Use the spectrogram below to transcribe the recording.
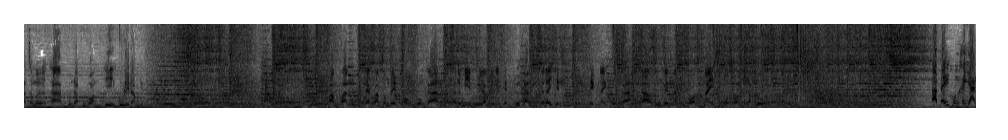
าสเสมอถ้าคุณรักฟุตบอลที่บุรีรัมย์อยู่ความฝันและความสำเร็จของโครงการ Academy บุรีรัมย์ยูไนเต็ดคือการที่จะได้เห็นเด็กในโครงการก้าวขึ้นเป็นนักฟุตบอลในสโมสรระดับโลกตราบใดที่คุณขยัน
